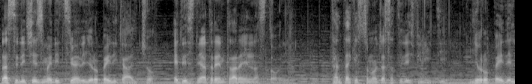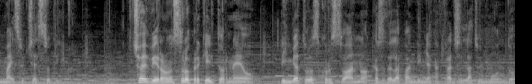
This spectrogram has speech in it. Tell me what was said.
la sedicesima edizione degli europei di calcio è destinata ad entrare nella storia tant'è che sono già stati definiti gli europei del mai successo prima. Ciò è vero non solo perché il torneo, rinviato lo scorso anno a causa della pandemia che ha flagellato il mondo,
